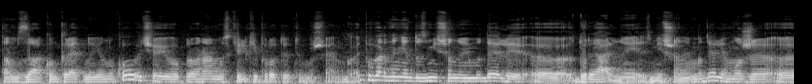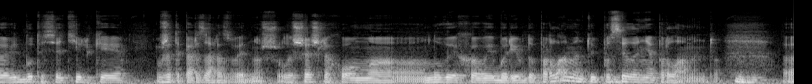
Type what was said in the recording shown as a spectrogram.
там за конкретно Януковича його програму, скільки проти Тимошенко. Повернення до змішаної моделі, е, до реальної змішаної моделі може е, відбутися тільки вже тепер зараз видно, що лише шляхом нових виборів до парламенту і посилення парламенту, угу.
